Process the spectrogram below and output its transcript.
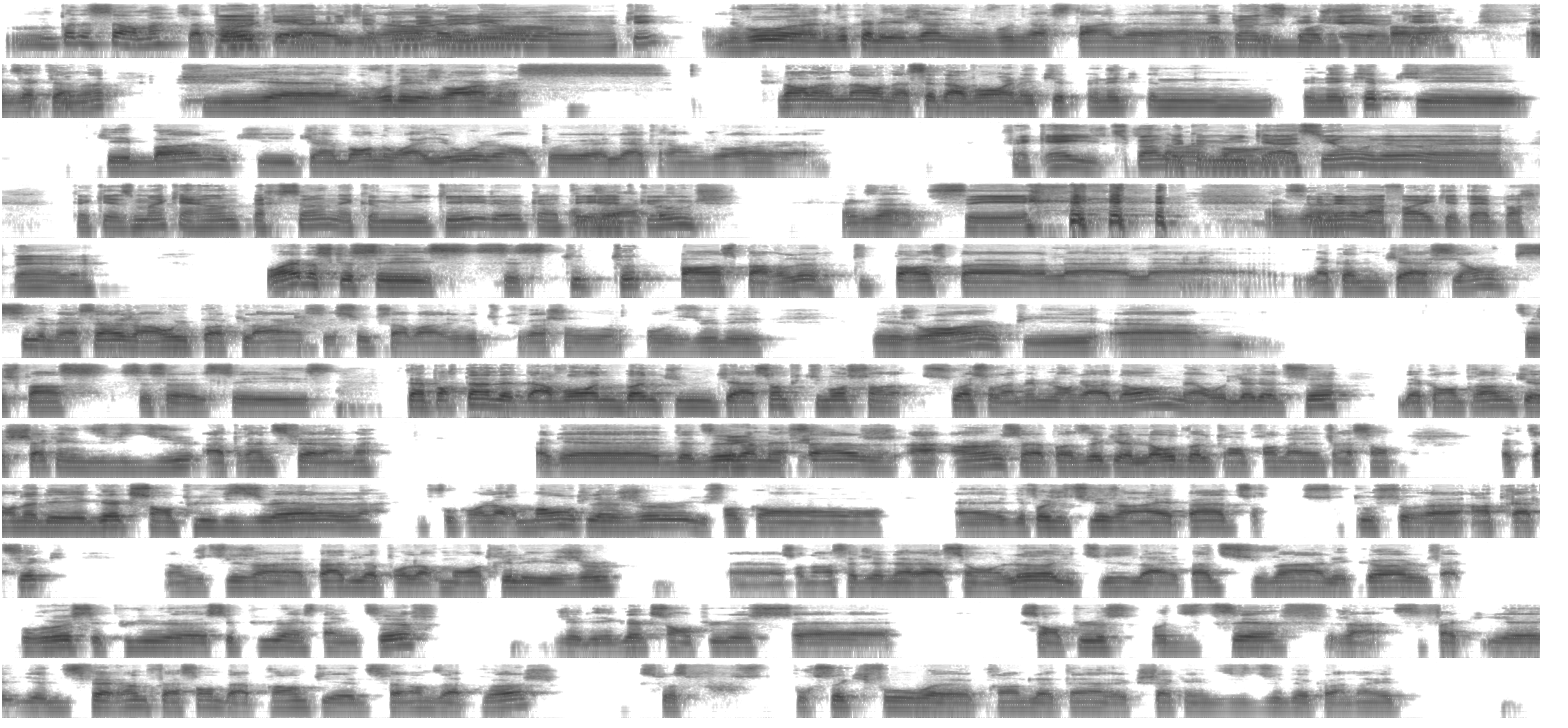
Hmm, pas nécessairement. Ça peut, ah, être, euh, ça peut même aller au. Euh, au niveau, euh, niveau collégial, au niveau universitaire. ça dépend du budget. OK. Exactement. Puis au niveau des joueurs, mais normalement, on essaie d'avoir une équipe, une, une équipe qui qui est bonne, qui, a un bon noyau, là, on peut aller à 30 joueurs. Euh, fait que, hey, tu parles de communication, là, tu as quasiment 40 personnes à communiquer là, quand tu es head coach. Exact. C'est là l'affaire qui est importante. Oui, parce que c'est tout, tout passe par là. Tout passe par la, la, communication. Puis si le message en haut n'est pas clair, c'est sûr que ça va arriver tout croche aux, yeux des, des, joueurs. Puis euh, je pense c'est ça. C'est important d'avoir une bonne communication, puis que tout le monde soit sur la même longueur d'onde, mais au-delà de ça, de comprendre que chaque individu apprend différemment. Euh, de dire un message à un, ça ne veut pas dire que l'autre va le comprendre de la même façon. on a des gars qui sont plus visuels, il faut qu'on leur montre le jeu, il faut qu'on. Euh, des fois, j'utilise un iPad, surtout sur, euh, en pratique. Donc, j'utilise un iPad pour leur montrer les jeux euh, sont dans cette génération-là, ils utilisent l'iPad souvent à l'école. Pour eux, c'est plus, plus instinctif. J'ai des gars qui sont plus, qui sont plus auditifs. fait il, y a, il, y a, différentes façons d'apprendre puis il y a différentes approches. C'est pour ça qu'il faut prendre le temps avec chaque individu de connaître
